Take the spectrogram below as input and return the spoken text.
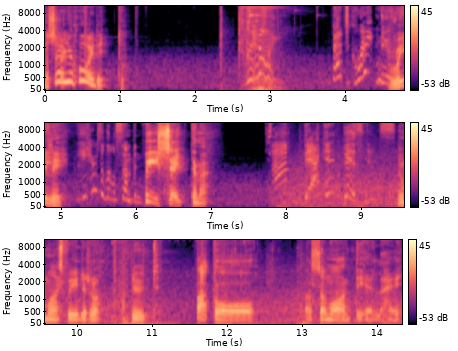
No se on jo hoidettu. Really? Here's a little something. 5-7. I'm back in business. Jumas Viidero. Nyt. Kato. Taas samaan tiellä, hei.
